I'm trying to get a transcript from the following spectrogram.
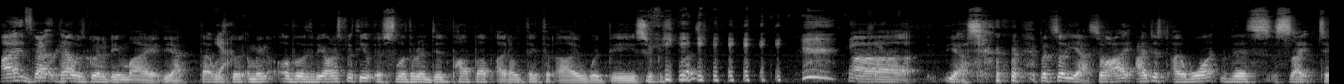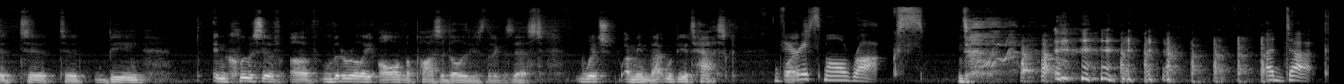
I Let's that, that was going to be my yeah that was Yeah. good. I mean, although to be honest with you, if Slytherin did pop up, I don't think that I would be super surprised. Thank Uh, yes, but so yeah, so I, I just I want this site to to to be inclusive of literally all of the possibilities that exist. Which I mean, that would be a task. Very But- small rocks. a duck.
